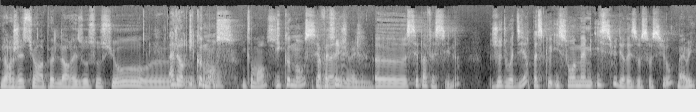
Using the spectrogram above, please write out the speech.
leur gestion un peu de leurs réseaux sociaux euh, Alors, ils commencent. Ils commencent. Ils commencent, c'est pas facile, j'imagine. c'est pas facile, je dois dire, parce qu'ils sont eux-mêmes issus des réseaux sociaux. Bah oui.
